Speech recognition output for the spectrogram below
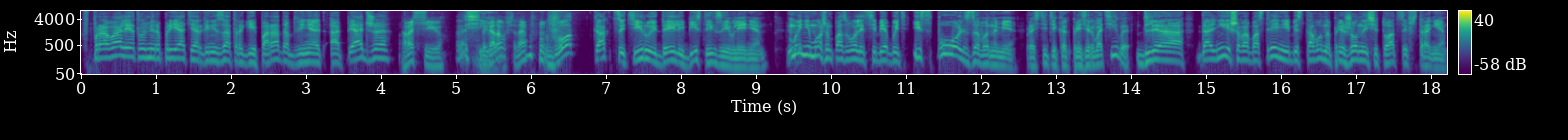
в провале этого мероприятия организаторы гей-парада обвиняют опять же Россию. Россию. Догадался, да? Вот как цитирует Daily Beast их заявление. Мы не можем позволить себе быть использованными, простите, как презервативы, для дальнейшего обострения без того напряженной ситуации в стране.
